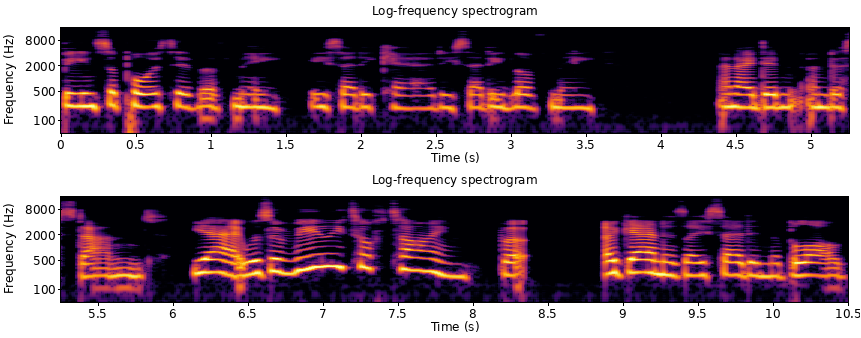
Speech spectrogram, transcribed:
being supportive of me. He said he cared, he said he loved me, and I didn't understand. Yeah, it was a really tough time, but again, as I said in the blog,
